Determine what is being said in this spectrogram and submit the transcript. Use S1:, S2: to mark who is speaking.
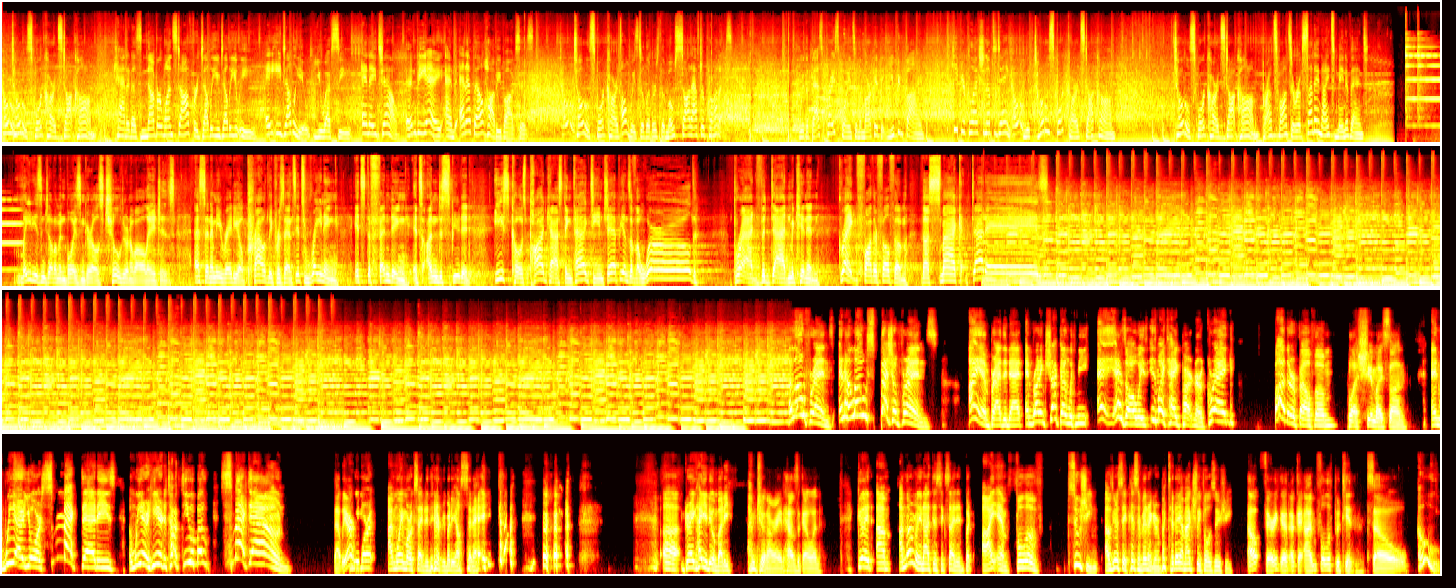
S1: TotalSportCards.com. Canada's number one stop for WWE, AEW, UFC, NHL, NBA, and NFL hobby boxes. Total Sport Cards always delivers the most sought after products with the best price points in the market that you can find. Keep your collection up to date with TotalSportCards.com. TotalSportCards.com, proud sponsor of Sunday night's main event.
S2: Ladies and gentlemen, boys and girls, children of all ages, SNME Radio proudly presents It's Raining, It's Defending, It's Undisputed, East Coast Podcasting Tag Team Champions of the World. Brad, the Dad McKinnon, Greg, Father Feltham, the Smack Daddies.
S3: Friends, and hello, special friends. I am Brad the Dad, and running shotgun with me, as always, is my tag partner, Greg, Father Feltham,
S4: Bless you, my son.
S3: and we are your Smack Daddies, and we are here to talk to you about SmackDown.
S4: That we are.
S3: Way more, I'm way more excited than everybody else today. uh, Greg, how you doing, buddy?
S4: I'm doing all right. How's it going?
S3: Good. Um, I'm normally not this excited, but I am full of sushi. I was gonna say piss and vinegar, but today I'm actually full of sushi.
S4: Oh, very good. Okay, I'm full of poutine. So
S3: Oh.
